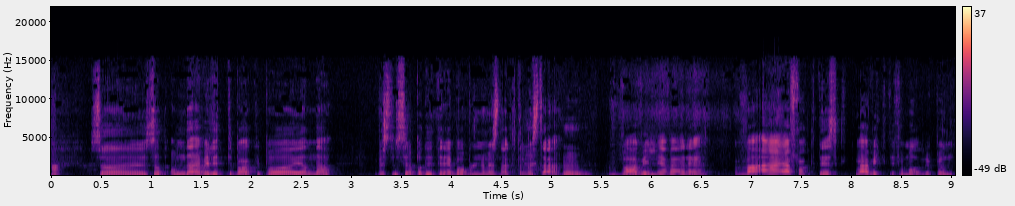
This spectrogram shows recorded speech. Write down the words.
Ja. Så, så om det er vi litt tilbake på igjen, da. Hvis du ser på de tre boblene vi snakket om i stad. Hva vil jeg være? Hva er jeg faktisk? Hva er viktig for målgruppen?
